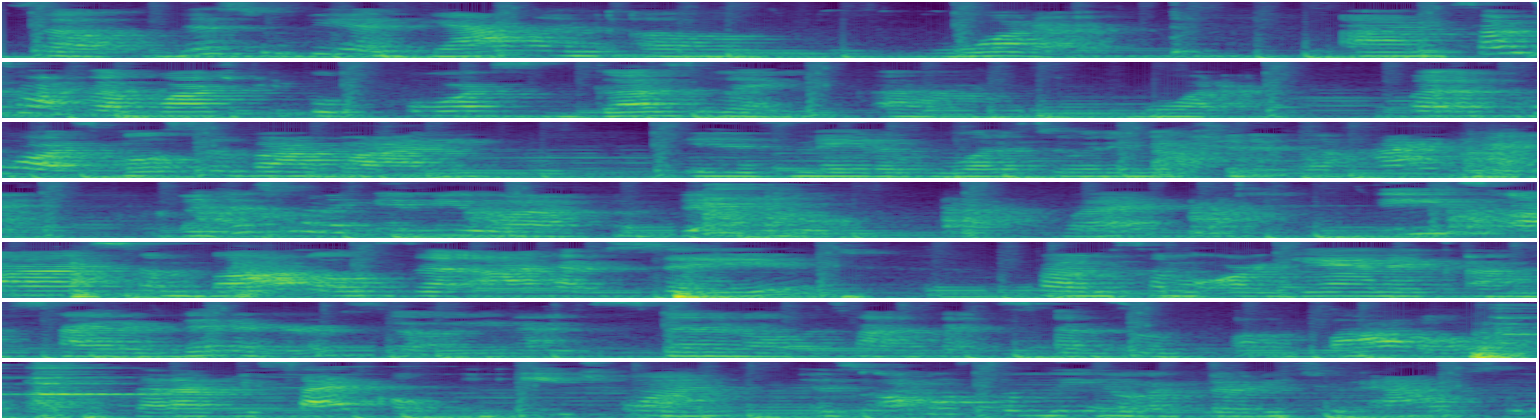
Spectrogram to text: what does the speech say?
So this would be a gallon of water. Um, sometimes I've watched people force guzzling um, water. But of course, most of our body is made of water, so we need to make sure that we're hydrated. But I just want to give you a, a visual, right? These are some bottles that I have saved from some organic um, cider vinegar, so you're not spending all the time for expensive um, bottles that I've recycled. Each one is almost a liter or 32 ounces.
